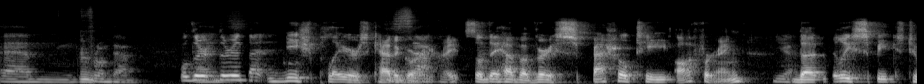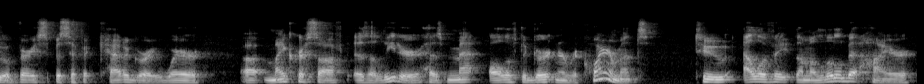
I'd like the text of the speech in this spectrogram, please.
um, mm. from them. Well, they're and they're in that niche players category, exactly. right? So they have a very specialty offering yeah. that really speaks to a very specific category where uh, Microsoft, as a leader, has met all of the Gartner requirements to elevate them a little bit higher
